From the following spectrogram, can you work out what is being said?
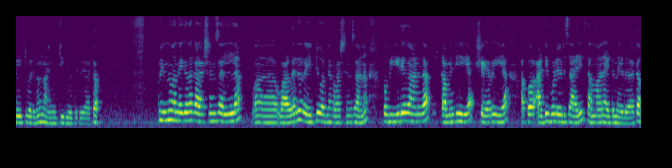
റേറ്റ് വരുന്നത് നാനൂറ്റി ഇരുപത് രൂപ കേട്ടോ അപ്പോൾ ഇന്ന് വന്നേക്കുന്ന കളക്ഷൻസ് എല്ലാം വളരെ റേറ്റ് കുറഞ്ഞ കളക്ഷൻസ് ആണ്. അപ്പോൾ വീഡിയോ കാണുക കമന്റ് ചെയ്യുക ഷെയർ ചെയ്യുക. അപ്പോൾ അടിപൊളി ഒരു സാരി സമ്മാനമായിട്ട് നേടുക കേട്ടോ.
